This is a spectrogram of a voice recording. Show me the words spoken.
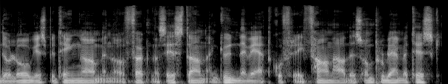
ideologisk betinga, men å fuck nazistene Gudene vet hvorfor jeg faen hadde sånn problem med tysk.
